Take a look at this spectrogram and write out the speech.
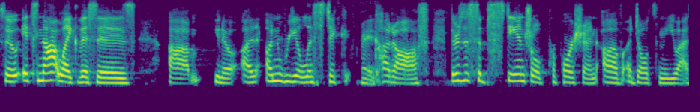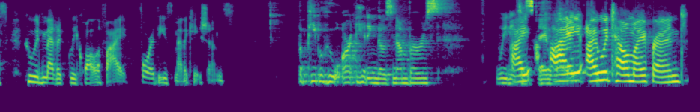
So it's not like this is um, you know, an unrealistic right. cutoff, there's a substantial proportion of adults in the US who would medically qualify for these medications. But people who aren't hitting those numbers, we need I, to stay away. I, I would tell my friend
